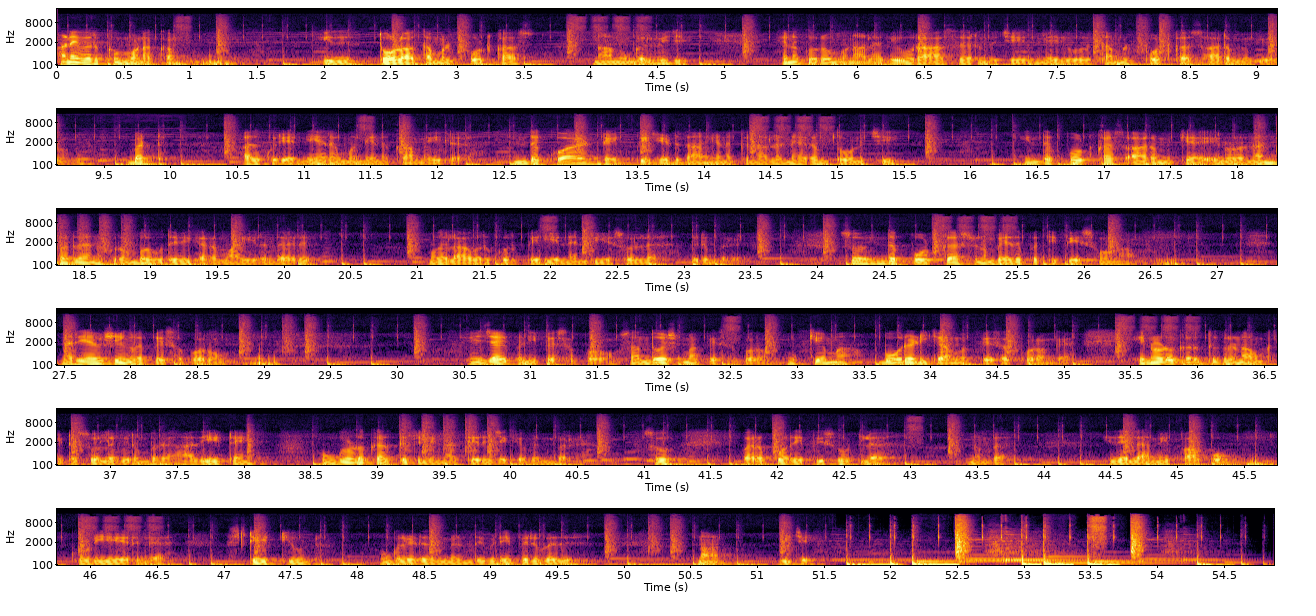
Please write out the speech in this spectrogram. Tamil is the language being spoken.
அனைவருக்கும் வணக்கம். இது தோலா தமிழ் போட்காஸ்ட் நான் உங்கள் விஜய். எனக்கு ரொம்ப நாளாகவே ஒரு ஆசை இருந்துச்சு இதுமாரி ஒரு தமிழ் போட்காஸ்ட் ஆரம்பிக்கணும்னு பட் அதுக்குரிய நேரம் வந்து எனக்கு அமையல. இந்த குவாரண்டைன் பீரியட் தான் எனக்கு நல்ல நேரம் தோணுச்சு. இந்த போட்காஸ்ட் ஆரம்பிக்க என்னோடய நண்பர் தான் எனக்கு ரொம்ப உதவிகரமாக இருந்தார். முதல்ல அவருக்கு ஒரு பெரிய நன்றியை சொல்ல விரும்புகிறேன் ஸோ இந்த போட்காஸ்ட்டில் நம்ம எதை பற்றி பேசுவோம்னா நிறையா விஷயங்களை பேச போகிறோம் என்ஜாய் பண்ணி பேச போகிறோம் சந்தோஷமாக பேச போகிறோம் முக்கியமாக போர் அடிக்காமல் பேச போகிறோங்க என்னோடய கருத்துக்களை நான் உங்ககிட்ட சொல்ல விரும்புகிறேன் அதே டைம் உங்களோட கருத்துக்களை நான் தெரிஞ்சுக்க விரும்புகிறேன் ஸோ வரப்போகிற எபிசோடில் நம்ம இது எல்லாமே பார்ப்போம். கூடியே இருங்க. ஸ்டே டியூன் உங்களிடமிருந்து விடைபெறுவது நான் விஜய்.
